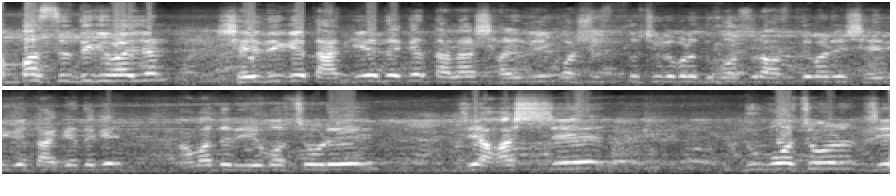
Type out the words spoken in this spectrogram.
আব্বাস সিদ্দিকি ভাইজান, সেই দিকে তাকিয়ে থেকে তার শারীরিক অসুস্থ ছিল বলে দু বছর আসতে পারে সেই দিকে তাকিয়ে থেকে আমাদের এবছরে যে আসছে দু বছর যে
